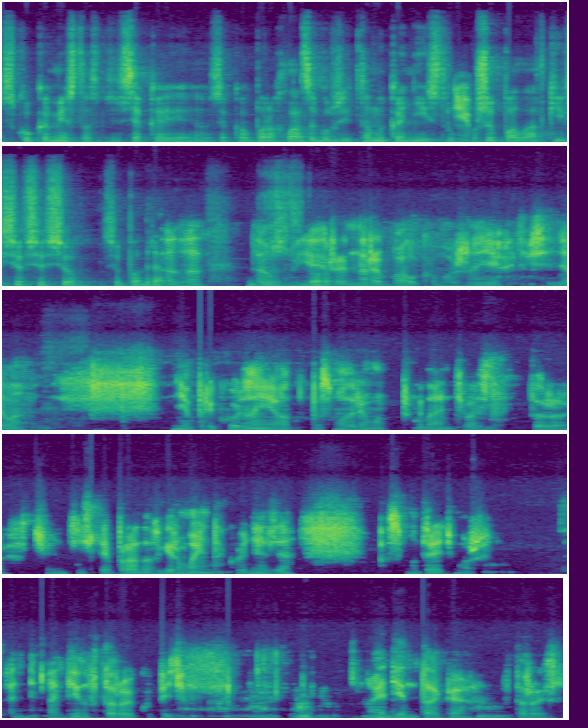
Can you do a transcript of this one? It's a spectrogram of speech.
сколько места всякой, всякого барахла загрузить, там и канистру, Нет. и палатки, и все-все-все, все подряд. Да-да, там и на рыбалку можно ехать, все дела. Не, прикольно, я вот посмотрю, может, когда-нибудь возьму тоже что-нибудь, если правда в Германии такое нельзя, посмотреть, может, один, второй купить. Один так, а второй с.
